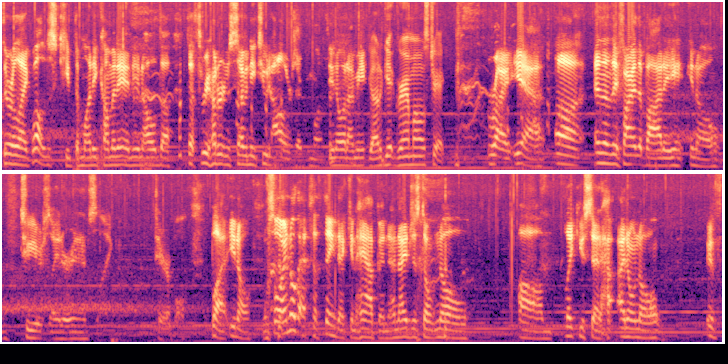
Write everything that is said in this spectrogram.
they were like, well, just keep the money coming in, you know, the the $372 every month, you know what I mean? Got to get grandma's check. Right, yeah. Uh and then they find the body, you know, 2 years later and it's like terrible. But, you know, so I know that's a thing that can happen and I just don't know um like you said I don't know if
